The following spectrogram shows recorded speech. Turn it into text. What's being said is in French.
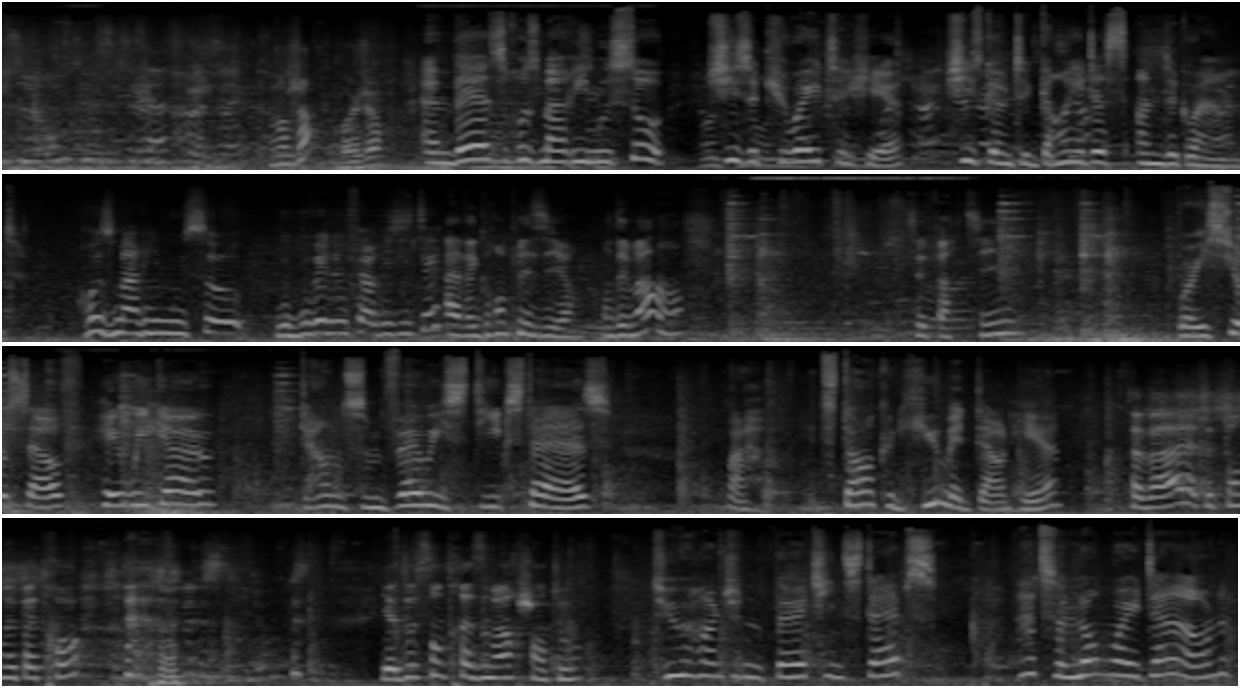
Bonjour. Bonjour. And there's Rosemary Mousseau. She's a curator here. She's going to guide us underground. Rosemary Mousseau, vous pouvez nous faire visiter Avec grand plaisir. On démarre hein C'est parti. Brace yourself, here we go. Down some very steep stairs. Wow, it's dark and humid down here. Ça va La tête tourne pas trop Il y a 213 marches en tout. 213 steps? That's a long way down.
